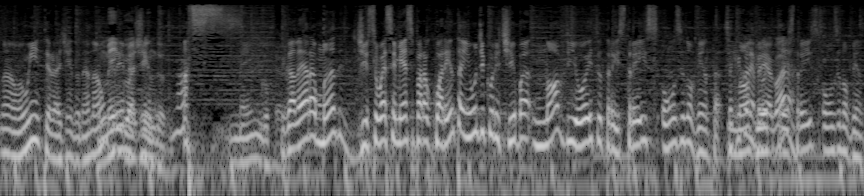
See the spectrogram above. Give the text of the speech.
Não, o Inter agindo, né? Não O Mengo Grêmio agindo. Nossa. Mengo. E galera, manda de seu SMS para o 41 de Curitiba 9833 1190. Isso aqui que eu lembrei agora? 9833 1190.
